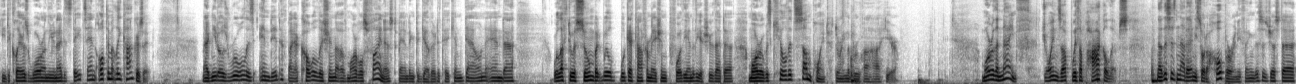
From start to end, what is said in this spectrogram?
He declares war on the United States and ultimately conquers it. Magneto's rule is ended by a coalition of Marvel's finest banding together to take him down, and uh, we're left to assume, but we'll we'll get confirmation before the end of the issue that uh, Moira was killed at some point during the brouhaha here. Moira the Ninth joins up with Apocalypse. Now, this is not any sort of hope or anything. This is just uh,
